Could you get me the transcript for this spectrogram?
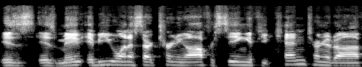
Is is maybe, maybe you want to start turning off or seeing if you can turn it off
